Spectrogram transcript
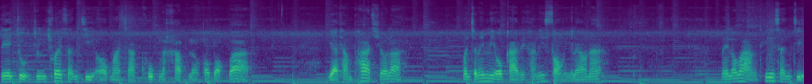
เรจุจึงช่วยซันจิออกมาจากคุกนะครับ แล้วก็บอกว่า อย่าทำพลาดเชียวล่ะ มันจะไม่มีโอกาสเป็นครั้งที่สองอีกแล้วนะ ในระหว่างที่ซันจิ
